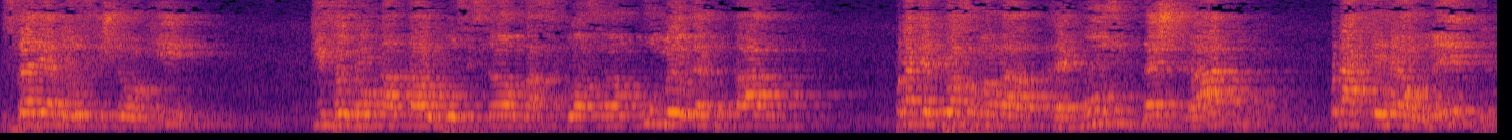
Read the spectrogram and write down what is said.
os, vereadores que estão aqui, que foi votar da oposição, da situação, o meu deputado, para que possa mandar recursos destinados para que realmente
